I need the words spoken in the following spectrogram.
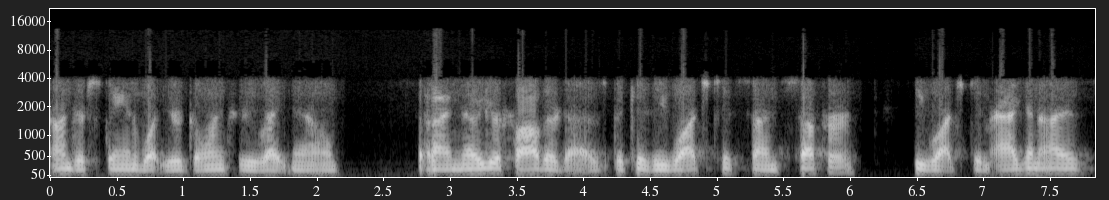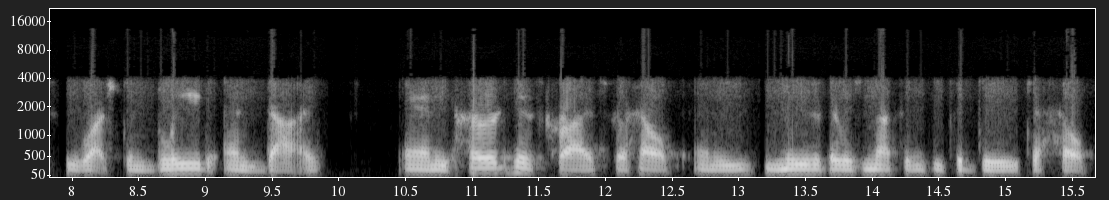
understand what you're going through right now. But I know your father does because he watched his son suffer. He watched him agonize. He watched him bleed and die and he heard his cries for help, and he knew that there was nothing he could do to help.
